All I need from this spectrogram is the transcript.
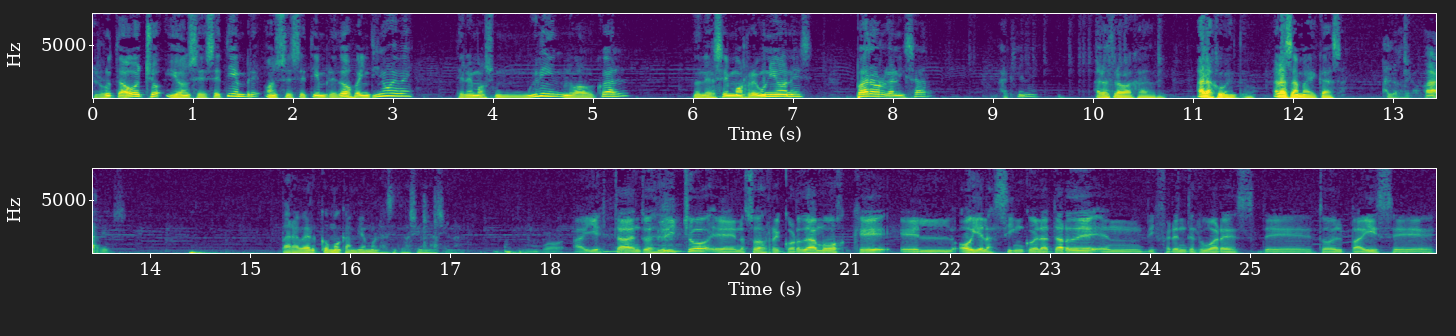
Ruta 8 y 11 de septiembre, 11 de septiembre 229, tenemos un green local donde hacemos reuniones para organizar a quiénes? A los trabajadores, a la juventud, a las amas de casa, a los de los barrios, para ver cómo cambiamos la situación nacional. ahí está entonces dicho, eh, nosotros recordamos que el, hoy a las 5 de la tarde en diferentes lugares de todo el país eh,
